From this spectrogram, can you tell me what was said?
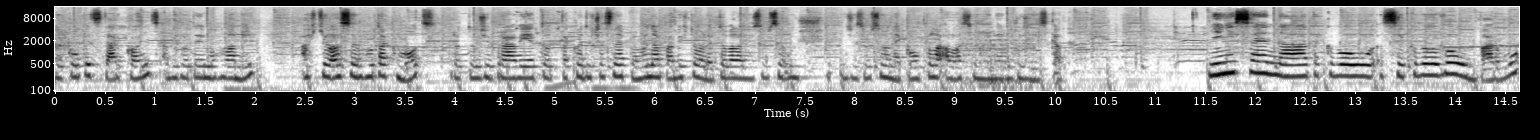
dokoupit Star Coins, abych ho tady mohla mít. A chtěla jsem ho tak moc, protože právě je to takhle dočasné plemeno, abych toho litovala, že jsem se už, že jsem si ho nekoupila a vlastně mě nemůžu získat. Mění se na takovou sekovilovou barvu.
